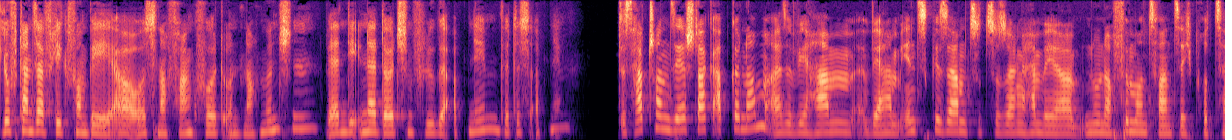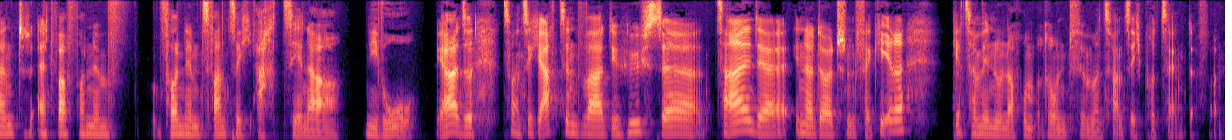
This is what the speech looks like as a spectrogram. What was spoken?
Lufthansa fliegt vom BER aus nach Frankfurt und nach München. Werden die innerdeutschen Flüge abnehmen? Wird es abnehmen? Das hat schon sehr stark abgenommen. Also wir haben, wir haben insgesamt sozusagen haben wir ja nur noch 25 Prozent etwa von dem, von dem 2018er Niveau. Ja, also 2018 war die höchste Zahl der innerdeutschen Verkehre. Jetzt haben wir nur noch rund 25 Prozent davon.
